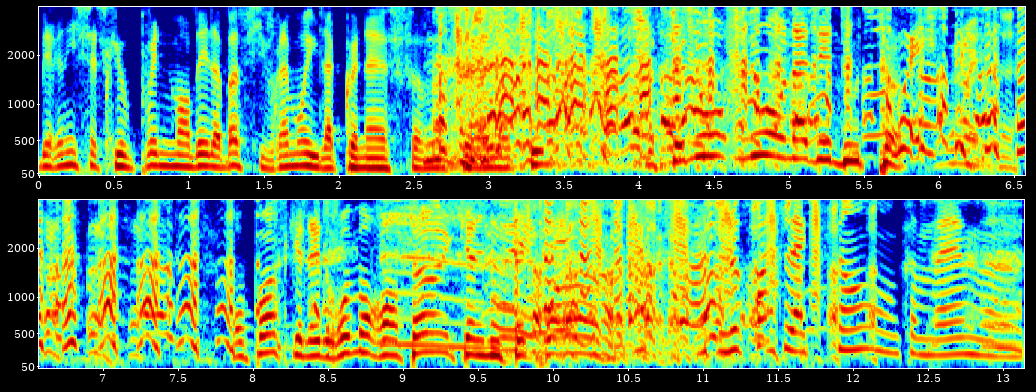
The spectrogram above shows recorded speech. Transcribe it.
Bérénice, est-ce que vous pouvez demander là-bas si vraiment ils la connaissent Yacoub Parce que nous, nous, on a des doutes. Oui. On pense qu'elle est de Romorantin et qu'elle nous fait croire. Je crois que l'accent, quand même. euh,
